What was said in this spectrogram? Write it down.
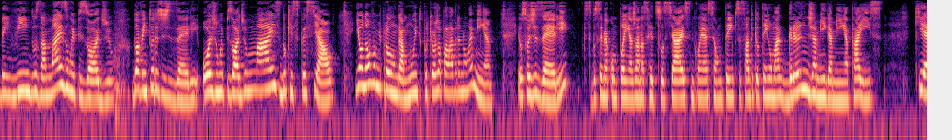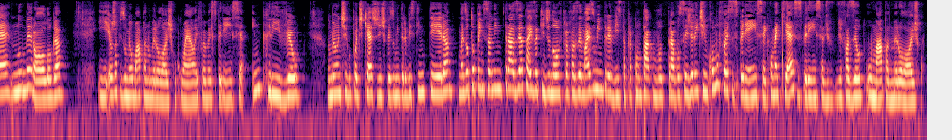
Bem-vindos a mais um episódio do Aventuras de Gisele. Hoje um episódio mais do que especial. E eu não vou me prolongar muito porque hoje a palavra não é minha. Eu sou Gisele, se você me acompanha já nas redes sociais, me conhece há um tempo, você sabe que eu tenho uma grande amiga minha, Thaís, que é numeróloga. E eu já fiz o meu mapa numerológico com ela e foi uma experiência incrível. No meu antigo podcast, a gente fez uma entrevista inteira, mas eu tô pensando em trazer a Thaís aqui de novo para fazer mais uma entrevista, para contar para vocês direitinho como foi essa experiência e como é que é essa experiência de, de fazer o, o mapa numerológico.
